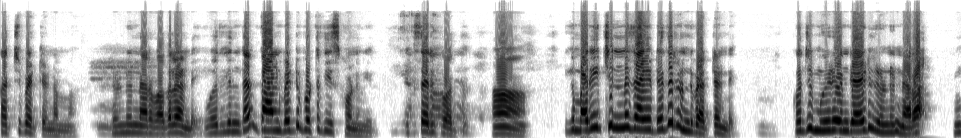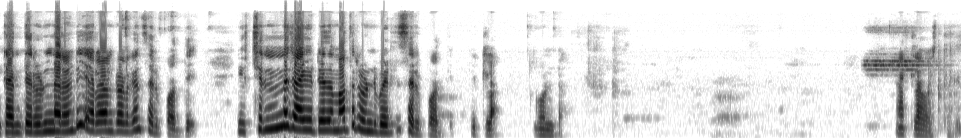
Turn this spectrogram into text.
ఖర్చు పెట్టండి అమ్మా. రెండున్నర వదలండి. వదిలిన తర్వాత దాన్ని పెట్టి బుట్ట తీసుకోండి మీరు. ఇక సరిపోద్ది. ఆ. ఇక మరీ చిన్న జాకెట్ అయితే రెండు పెట్టండి. కొంచెం మీడియం జాకెట్ రెండున్నర. ఇంకంతే రెండున్నర అంటే ఎలాంటి వాళ్ళకైనా సరిపోద్ది. ఇక చిన్న జాకెట్ అయితే మాత్రం రెండు పెడితే సరిపోద్ది. ఇట్లా గుంట. అట్లా వస్తుంది?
